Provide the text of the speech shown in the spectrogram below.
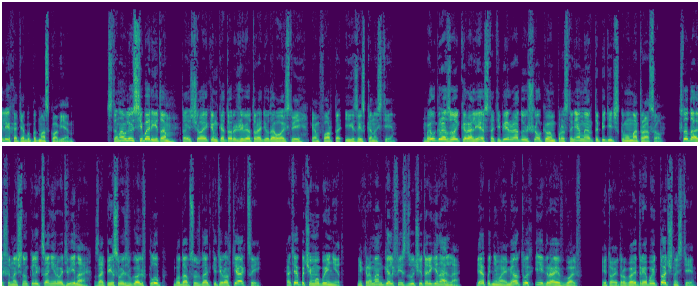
Или хотя бы Подмосковья. Становлюсь сибаритом, то есть человеком, который живет ради удовольствий, комфорта и изысканности. Был грозой королевств, а теперь радуюсь шелковым простыням и ортопедическому матрасу. Что дальше? Начну коллекционировать вина, записываюсь в гольф-клуб, буду обсуждать котировки акций. Хотя почему бы и нет? Некромант-гольфист звучит оригинально. Я поднимаю мертвых и играю в гольф. И то, и другое требует точности.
